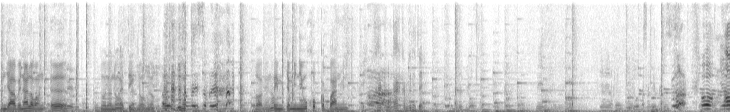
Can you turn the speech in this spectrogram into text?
มันยาวไปนะระวัง เออ no no no I think no no เอออยู่ทำไมสุดเลยหลอดไหมเนาะมันจะมีนิ้วครบกับบ้านไหมตากำไม่ได้ใจ โอ้โอ้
